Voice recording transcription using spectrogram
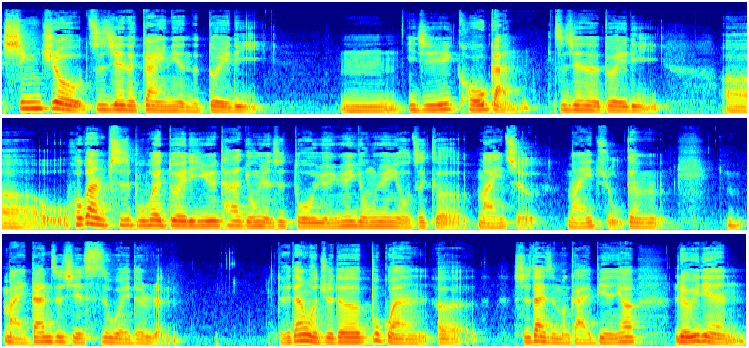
新旧之间的概念的对立。嗯，以及口感之间的对立，呃，口感其实不会对立，因为它永远是多元，因为永远有这个买者、买主跟买单这些思维的人。对，但我觉得不管呃时代怎么改变，要留一点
